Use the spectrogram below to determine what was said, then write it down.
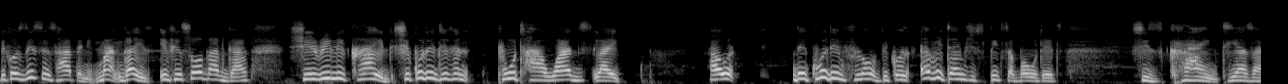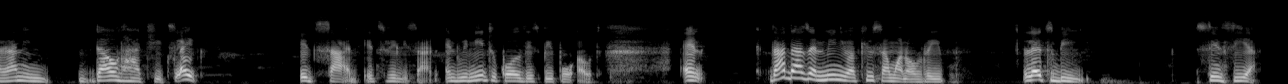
Because this is happening. Man guys if you saw that girl she really cried. She couldn't even put her words like how they couldn't flow because every time she speaks about it she's crying tears are running down her cheeks. Like it's sad. It's really sad. And we need to call these people out. And that doesn't mean you accuse someone of rape. Let's be sincere.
